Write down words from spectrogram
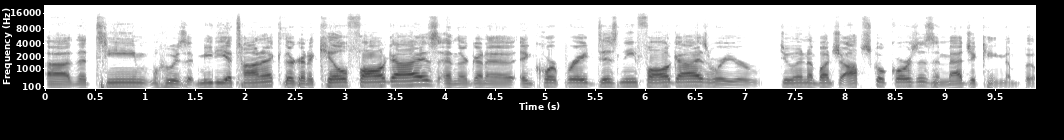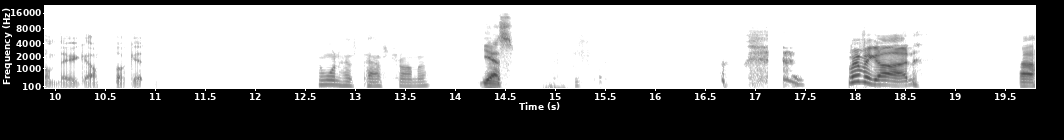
Uh, the team, who is it, Mediatonic, they're going to kill Fall Guys and they're going to incorporate Disney Fall Guys where you're doing a bunch of obstacle courses and Magic Kingdom. Boom, there you go. Book it. Someone has past trauma. Yes. Moving on. Uh,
